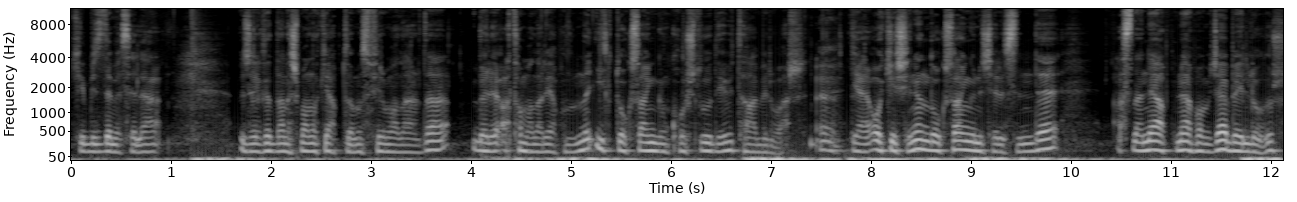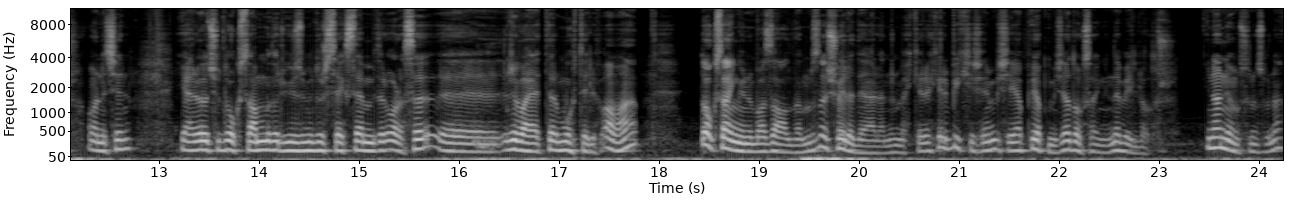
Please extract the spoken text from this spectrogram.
ki bizde mesela özellikle danışmanlık yaptığımız firmalarda böyle atamalar yapıldığında ilk 90 gün koşluğu diye bir tabir var. Evet. Yani o kişinin 90 gün içerisinde aslında ne yap ne yapamayacağı belli olur. Onun için yani ölçü 90 mıdır, 100 müdür, 80 midir orası e, rivayetler muhtelif ama 90 günü baz aldığımızda şöyle değerlendirmek gerekir. Bir kişinin bir şey yapı yapmayacağı 90 günde belli olur. İnanıyor musunuz buna?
